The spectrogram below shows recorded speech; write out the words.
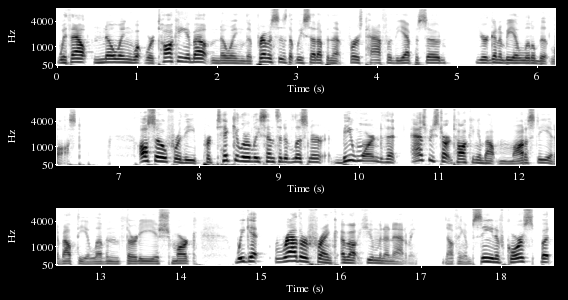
Without knowing what we're talking about, knowing the premises that we set up in that first half of the episode, you're going to be a little bit lost. Also, for the particularly sensitive listener, be warned that as we start talking about modesty at about the 1130-ish mark, we get rather frank about human anatomy. Nothing obscene, of course, but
